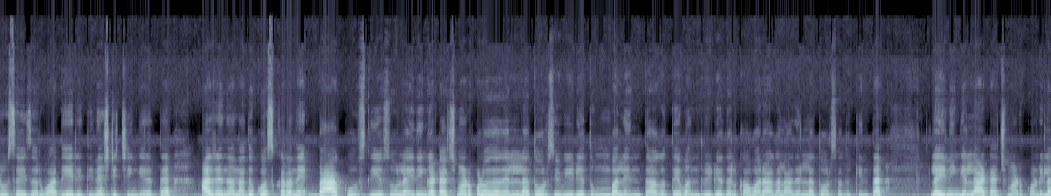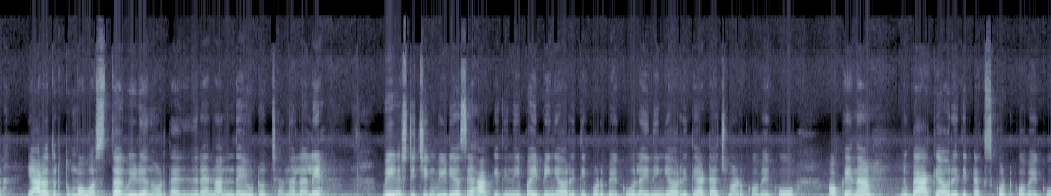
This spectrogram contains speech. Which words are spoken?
ಟೂ ಸೈಜ್ವರೆಗೂ ಅದೇ ರೀತಿಯೇ ಸ್ಟಿಚ್ಚಿಂಗ್ ಇರುತ್ತೆ. ಆದರೆ ನಾನು ಅದಕ್ಕೋಸ್ಕರನೇ ಬ್ಯಾಕು, ಸ್ಲೀವ್ಸು, ಲೈನಿಂಗ್ ಅಟ್ಯಾಚ್ ಮಾಡ್ಕೊಳ್ಳೋದು ಅದೆಲ್ಲ ತೋರಿಸಿ ವೀಡಿಯೋ ತುಂಬ ಲೆಂತ್ ಆಗುತ್ತೆ. ಒಂದು ವೀಡಿಯೋದಲ್ಲಿ ಕವರ್ ಆಗೋಲ್ಲ, ಅದೆಲ್ಲ ತೋರಿಸೋದಕ್ಕಿಂತ ಲೈನಿಂಗ್ ಎಲ್ಲ ಅಟ್ಯಾಚ್ ಮಾಡ್ಕೊಂಡಿಲ್ಲ. ಯಾರಾದರೂ ತುಂಬ ಹೊಸ್ದಾಗಿ ವೀಡಿಯೋ ನೋಡ್ತಾ ಇದ್ದೀನಂದರೆ ನಂದೇ ಯೂಟ್ಯೂಬ್ ಚಾನಲಲ್ಲಿ ವಿ, ಸ್ಟಿಚಿಂಗ್ ವೀಡಿಯೋಸೇ ಹಾಕಿದ್ದೀನಿ. ಪೈಪಿಂಗ್ ಯಾವ ರೀತಿ ಕೊಡಬೇಕು, ಲೈನಿಂಗ್ ಯಾವ ರೀತಿ ಅಟ್ಯಾಚ್ ಮಾಡ್ಕೋಬೇಕು ಓಕೆನಾ? ಬ್ಯಾಕ್ ಯಾವ ರೀತಿ ಟಕ್ಸ್ ಕೊಟ್ಕೋಬೇಕು,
